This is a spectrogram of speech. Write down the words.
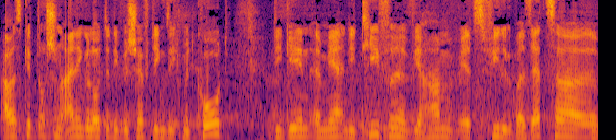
Aber es gibt auch schon einige Leute, die beschäftigen sich mit Code, die gehen äh, mehr in die Tiefe. Wir haben jetzt viele Übersetzer, äh,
